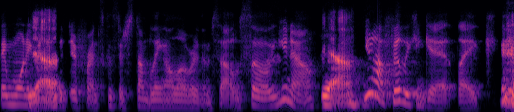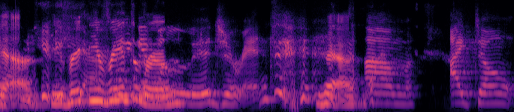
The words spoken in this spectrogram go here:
they won't even yeah. know the difference because they're stumbling all over themselves. So you know, yeah, you know how Philly can get like yeah. you, re- yeah. you read the room, belligerent. Yeah. um, I don't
